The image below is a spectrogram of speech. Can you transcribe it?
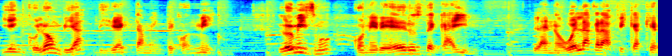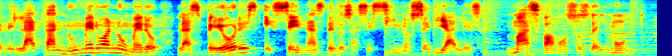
y en Colombia directamente conmigo. Lo mismo con Herederos de Caín, la novela gráfica que relata número a número las peores escenas de los asesinos seriales más famosos del mundo.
